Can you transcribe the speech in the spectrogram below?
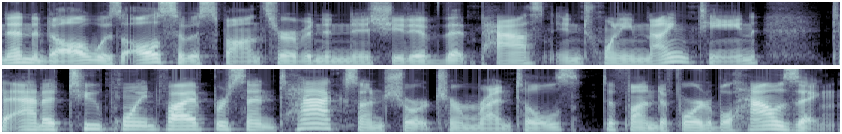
Nenadal was also a sponsor of an initiative that passed in 2019 to add a 2.5% tax on short term rentals to fund affordable housing.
